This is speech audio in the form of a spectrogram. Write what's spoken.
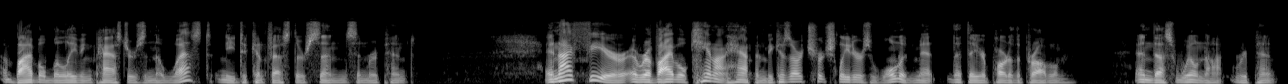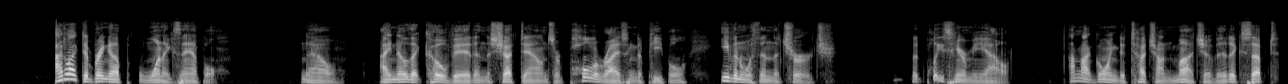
Bible believing pastors in the West need to confess their sins and repent. And I fear a revival cannot happen because our church leaders won't admit that they are part of the problem and thus will not repent. I'd like to bring up one example. Now, I know that COVID and the shutdowns are polarizing to people, even within the church. But please hear me out. I'm not going to touch on much of it except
